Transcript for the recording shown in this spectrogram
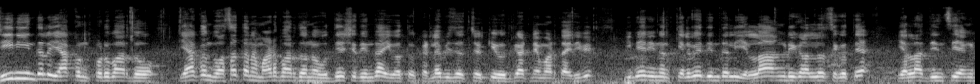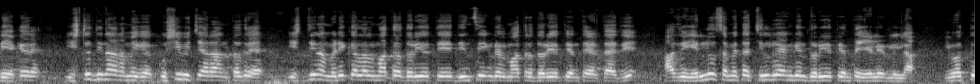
ಜೀನಿಯಿಂದಲೂ ಯಾಕೊಂದು ಕೊಡಬಾರ್ದು ಯಾಕೊಂದು ಹೊಸತನ ಮಾಡಬಾರ್ದು ಅನ್ನೋ ಉದ್ದೇಶದಿಂದ ಇವತ್ತು ಕಡಲೆಬೀಜ ಚುಕ್ಕಿ ಉದ್ಘಾಟನೆ ಮಾಡ್ತಾ ಇದ್ದೀವಿ ಇನ್ನೇನು ಇನ್ನೊಂದು ಕೆಲವೇ ದಿನದಲ್ಲಿ ಎಲ್ಲ ಅಂಗಡಿಗಳಲ್ಲೂ ಸಿಗುತ್ತೆ, ಎಲ್ಲ ದಿನಸಿ ಅಂಗಡಿ. ಯಾಕೆಂದರೆ ಇಷ್ಟು ದಿನ ನಮಗೆ ಖುಷಿ ವಿಚಾರ ಅಂತಂದರೆ ಇಷ್ಟು ದಿನ ಮೆಡಿಕಲಲ್ಲಿ ಮಾತ್ರ ದೊರೆಯುತ್ತೆ, ದಿನಸಿ ಅಂಗಡಿಯಲ್ಲಿ ಮಾತ್ರ ದೊರೆಯುತ್ತೆ ಅಂತ ಹೇಳ್ತಾ ಇದ್ವಿ. ಆದರೆ ಎಲ್ಲೂ ಸಮೇತ ಚಿಲ್ಲರೆ ಅಂಗಡಿಯಲ್ಲಿ ದೊರೆಯುತ್ತೆ ಅಂತ ಹೇಳಿರಲಿಲ್ಲ. ಇವತ್ತು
